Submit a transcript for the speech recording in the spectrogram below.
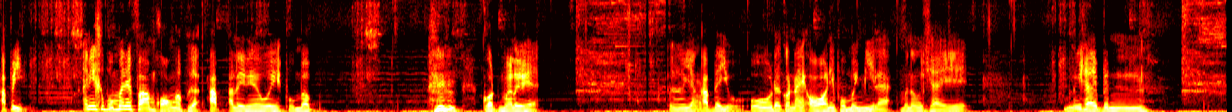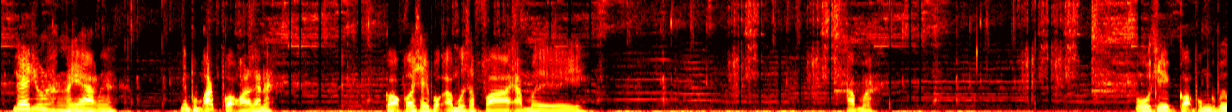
อัพอีก อันนี้คือผมไม่ได้ฟาร์มของมาเผื่ออัพอะไรเนี่ยเว้ย ผมแบบ กดมาเลยอะเออ ยังอัพได้อยู่ โอ้แต่ก็ไนออนี่ผมไม่มีแล้ว มันต้องใช้ ไมันต้องใช้เป็นแร่ที่ค่อนข้างหายากนะงั้นผมอัพเกาะก่อนแล้วกันนะ เกาะก็ใช้พวกอัมเมอร์สฟายอัมาเลยอัพมา โอเคเกาะผมก็เป็น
